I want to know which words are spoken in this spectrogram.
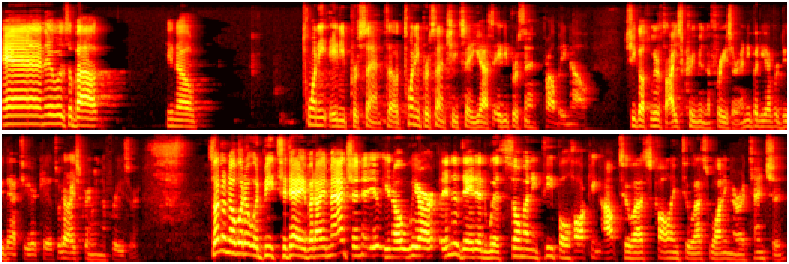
And it was about, you know, 20, 80%. So 20% she'd say yes, 80% probably no. She goes, We have ice cream in the freezer. Anybody ever do that to your kids? We got ice cream in the freezer. So I don't know what it would be today, but I imagine, you know, we are inundated with so many people hawking out to us, calling to us, wanting our attention.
